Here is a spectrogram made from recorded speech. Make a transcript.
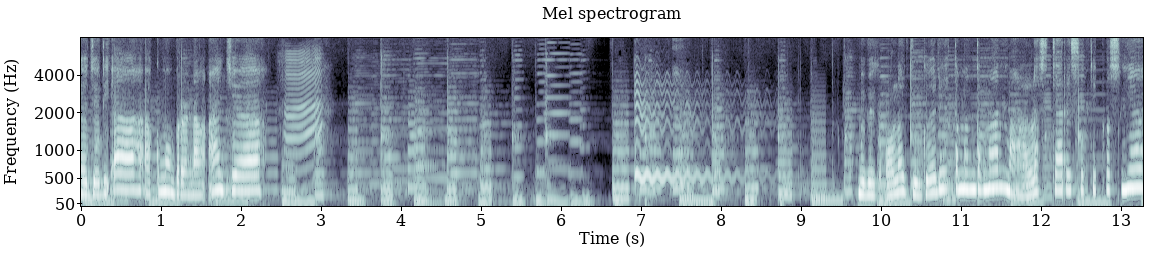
Nggak jadi ah, aku mau berenang aja. Bebek Ola juga deh teman-teman, males cari si tikusnya.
